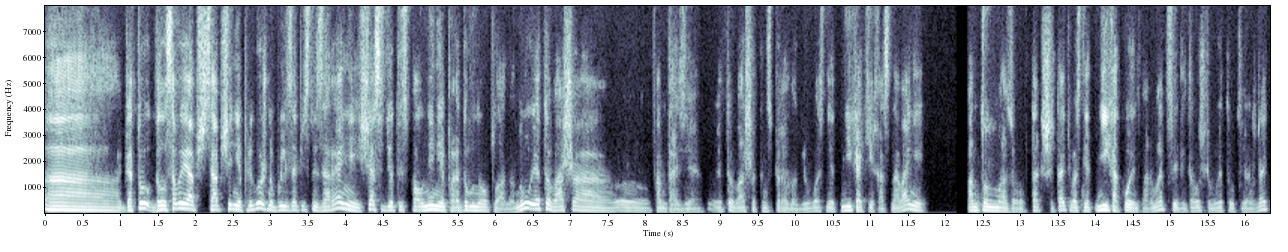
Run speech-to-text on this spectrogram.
А, готов, голосовые сообщения Пригожина были записаны заранее, и сейчас идет исполнение продуманного плана. Ну, это ваша э, фантазия, это ваша конспирология. У вас нет никаких оснований, Антон Мазуров, так считать. У вас нет никакой информации для того, чтобы это утверждать.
